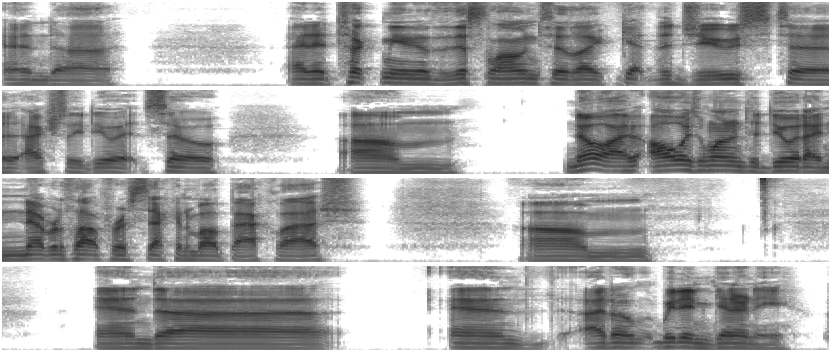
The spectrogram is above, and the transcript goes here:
and uh and it took me this long to like get the juice to actually do it. So um no, I always wanted to do it. I never thought for a second about backlash. Um and uh and I don't we didn't get any.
